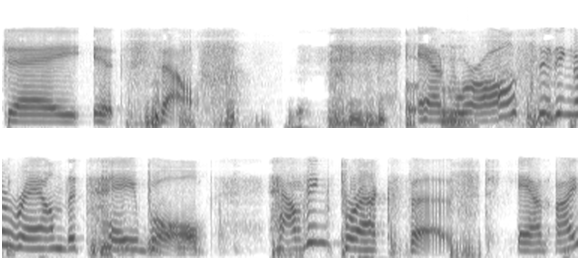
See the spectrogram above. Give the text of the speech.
Day itself. and we're all sitting around the table having breakfast and I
